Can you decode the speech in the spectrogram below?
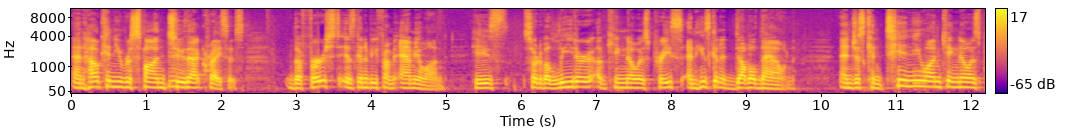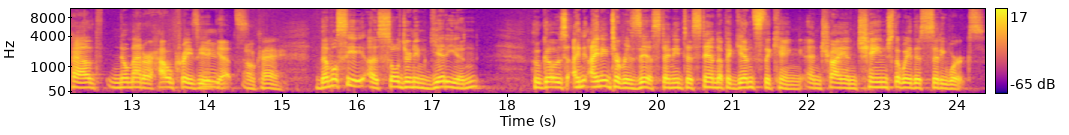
And how can you respond to hmm. that crisis? The first is going to be from Amulon. He's sort of a leader of King Noah's priests, and he's going to double down and just continue on King Noah's path no matter how crazy it mm. gets. Okay. Then we'll see a soldier named Gideon who goes, I, I need to resist. I need to stand up against the king and try and change the way this city works.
